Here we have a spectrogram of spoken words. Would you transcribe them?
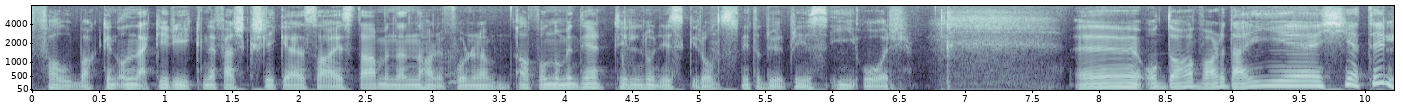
Fallbakken. Og den er ikke rykende fersk, slik jeg sa i stad, men den har- får iallfall nominert til Nordisk råds litteraturpris i år. Eh, og da var det deg, eh, Kjetil.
